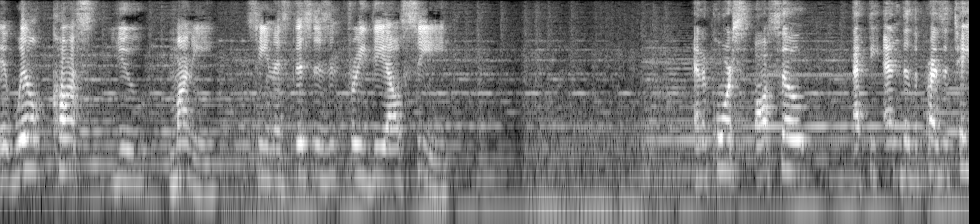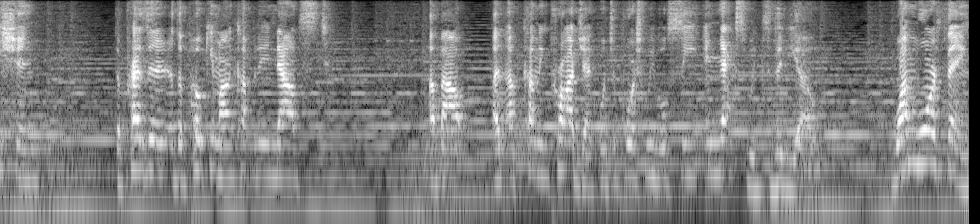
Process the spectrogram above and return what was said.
It will cost you money, seeing as this isn't free DLC. And of course, also, at the end of the presentation, the president of the Pokemon Company announced about an upcoming project, which of course we will see in next week's video. One more thing.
